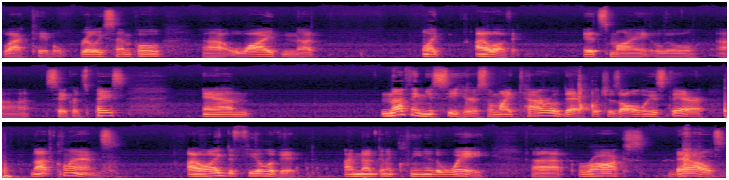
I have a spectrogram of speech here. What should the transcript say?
black table. Really simple. Uh, why not? Like I love it. It's my little uh, sacred space, and nothing you see here. So my tarot deck, which is always there, not clans. I like the feel of it. I'm not gonna clean it away. Uh, rocks, bells,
